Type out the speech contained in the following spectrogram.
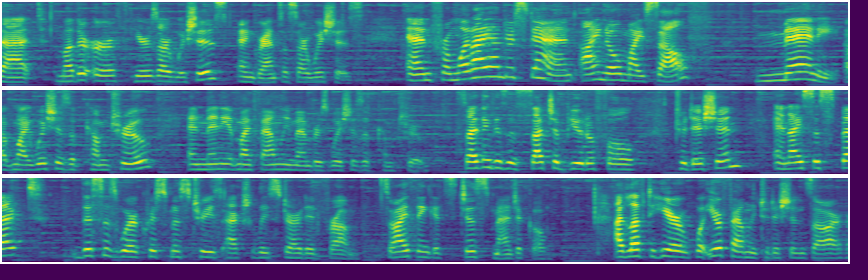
that Mother Earth hears our wishes and grants us our wishes. And from what I understand, I know myself, many of my wishes have come true and many of my family members' wishes have come true. So I think this is such a beautiful tradition and I suspect this is where Christmas trees actually started from. So I think it's just magical. I'd love to hear what your family traditions are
